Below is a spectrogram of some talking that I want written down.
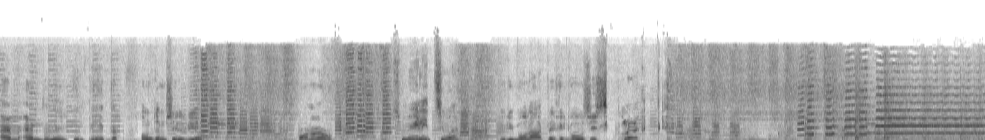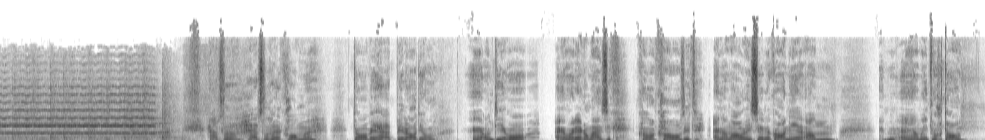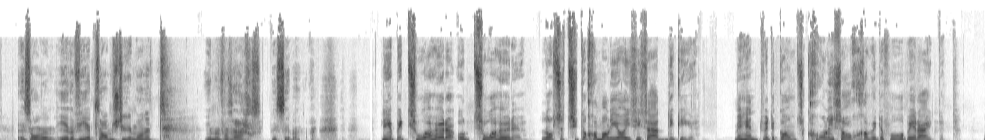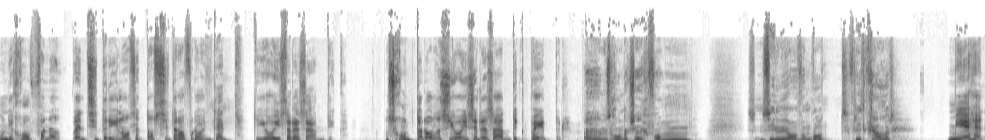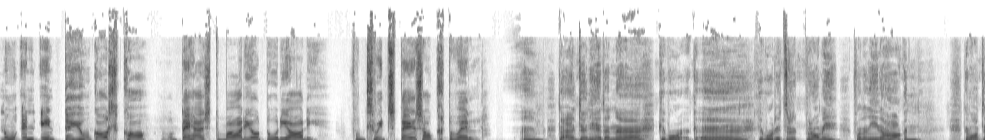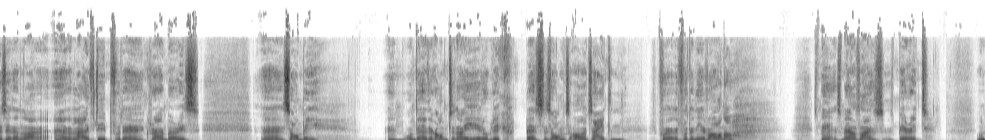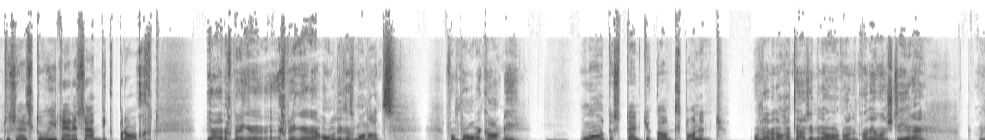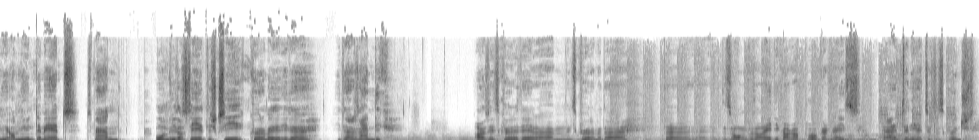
M. Anthony. Im Peter. Und dem Silvio. Oder noch? Das Mühle zu. Für die monatliche Dosis Glück. Herzlich, herzlich willkommen hier bei Happy Radio. Äh, und die, die, äh, die regelmässig Kanal K hören, äh, normalerweise sind wir gar nicht am, äh, am Mittwoch da, sondern jeden vierten Samstag im Monat. Immer von 6 bis 7. Liebe Zuhörer und Zuhörer, hören Sie doch einmal in unsere Sendung hier. Wir haben wieder ganz coole Sachen wieder vorbereitet. Und ich hoffe, wenn Sie reinhören, dass Sie daran Freude haben in unserer Sendung. Was kommt da alles in unserer Sendung, Peter? Ähm, es kommt eine Geschichte vom Silvio, vom Gottfried Keller. Wir hatten noch einen Interviewgast gehabt, und der heißt Mario Turiani vom Schweiz Days Aktuell. Ähm, der Anthony hat einen äh, Gebur äh, Geburtstagspromi von der Nina Hagen. Der Matthias hat einen, hat einen Live-Tipp von den Cranberries äh, Zombie. Ähm, und er hat eine ganz neue Rubrik Beste Songs aller Zeiten von, von der Nirvana. Sm Smells like Spirit. Und das hast du in dieser Sendung gebracht? Ja, ich bringe, ich bringe einen Oldie des Monats von Paul McCartney. Oh, das klingt ja ganz spannend. Und eben nachher sind wir noch gehen, gehen demonstrieren. Am 9. März zu Bern. Und wie das dort war, hören wir in der, in der Sendung. Also jetzt hören wir, ähm, jetzt hören wir den, den, den Song von der Lady Gaga, Pokerface. Anthony hat sich das gewünscht.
